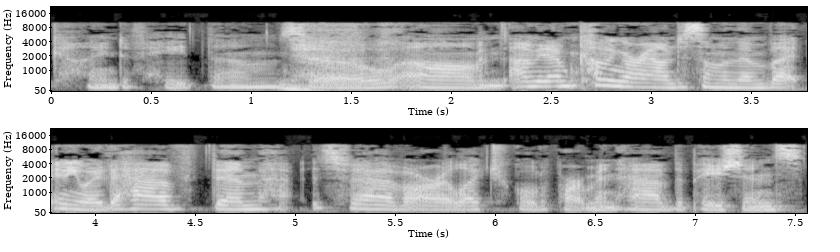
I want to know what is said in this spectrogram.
kind of hate them. So, um, I mean, I'm coming around to some of them, but anyway, to have them, to have our electrical department have the patience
